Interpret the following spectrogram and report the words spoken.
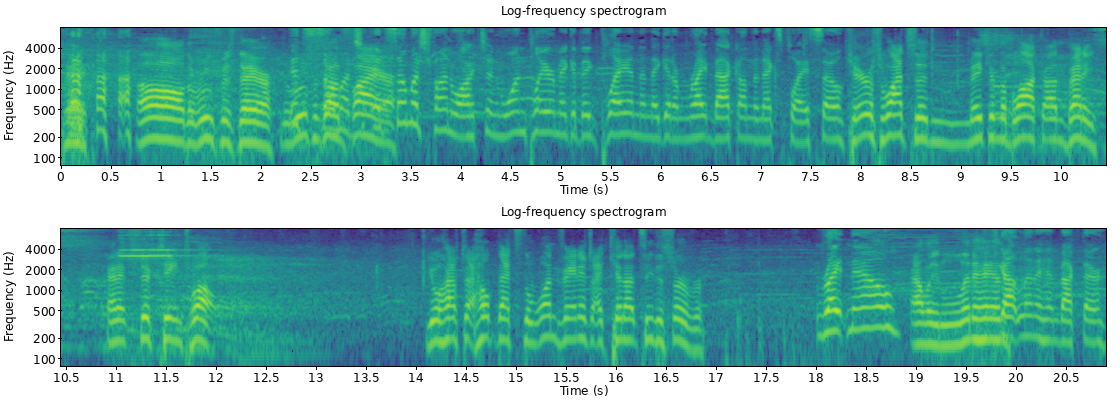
oh, the roof is there. The roof It's is so on much. fire. It's so much fun watching one player make a big play, and then they get them right back on the next play. So Karis Watson making the block on Betty, and it's 15 12. You'll have to help. That's the one advantage. I cannot see the server. Right now, Allie Linehan, got Linehan back there.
